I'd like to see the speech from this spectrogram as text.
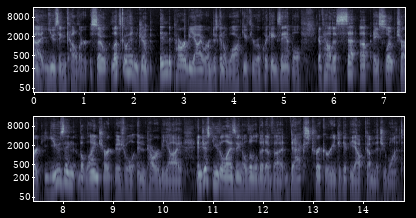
uh, using color. So let's go ahead and jump into Power BI where I'm just going to walk you through a quick example of how to set up a slope chart using the line chart visual in Power BI and just utilizing a little bit of uh, DAX trickery to get the outcome that you want.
